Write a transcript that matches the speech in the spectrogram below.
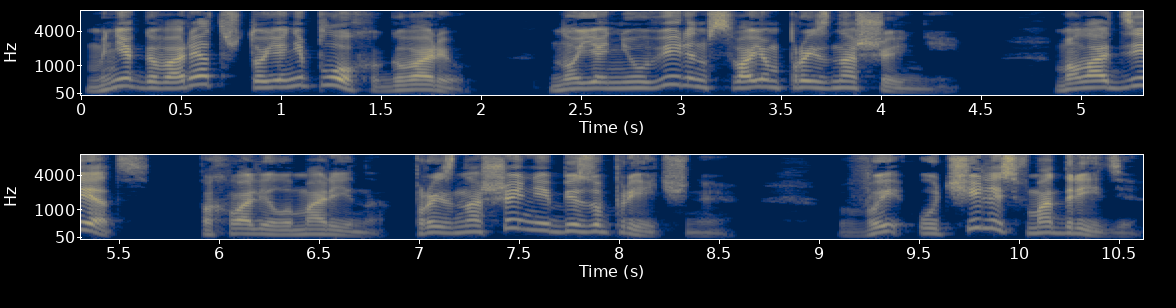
«Мне говорят, что я неплохо говорю но я не уверен в своем произношении». «Молодец!» — похвалила Марина. «Произношение безупречное». «Вы учились в Мадриде?»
